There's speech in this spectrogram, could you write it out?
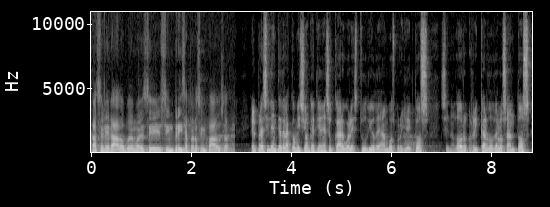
acelerado, podemos decir, sin prisa pero sin pausa. El presidente de la comisión que tiene a su cargo el estudio de ambos proyectos, senador Ricardo de los Santos,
